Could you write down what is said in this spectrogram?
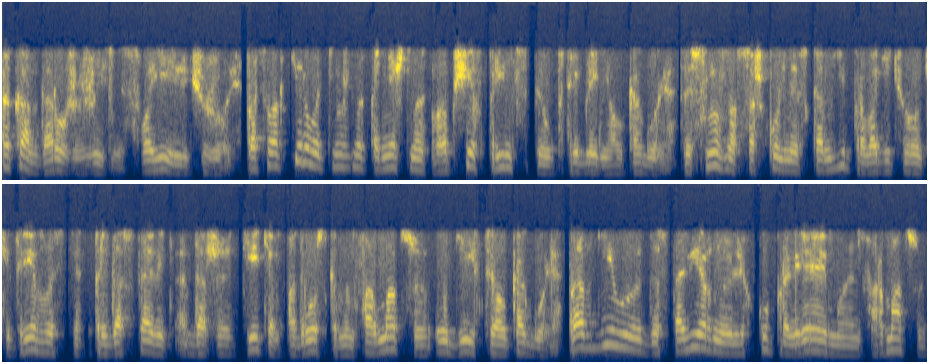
стакан дороже жизни, своей или чужой. Профилактировать нужно, конечно, вообще в принципе употребление алкоголя. То есть нужно со школьной скамьи проводить уроки трезвости, предоставить даже детям, подросткам информацию о действии алкоголя. Правдивую, достоверную, легко проверяемую информацию.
